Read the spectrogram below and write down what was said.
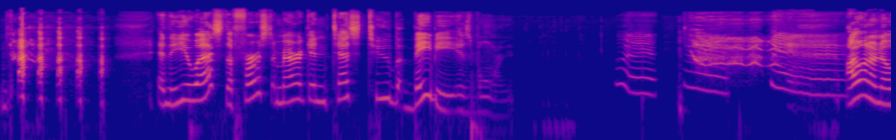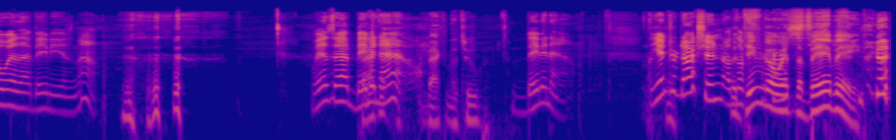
In the U.S., the first American test tube baby is born. I want to know where that baby is now. Where's that baby back now? In, back in the tube. Baby now. The introduction of The, the, dingo first... ate the baby. Maybe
